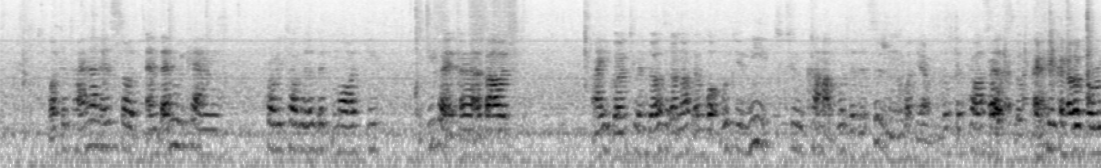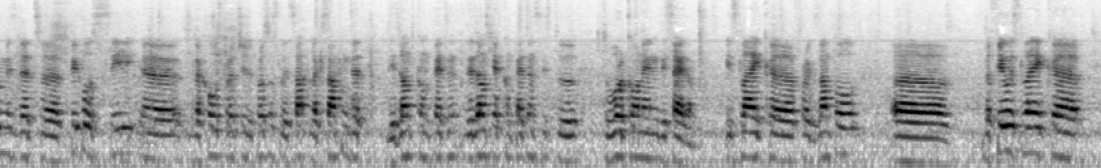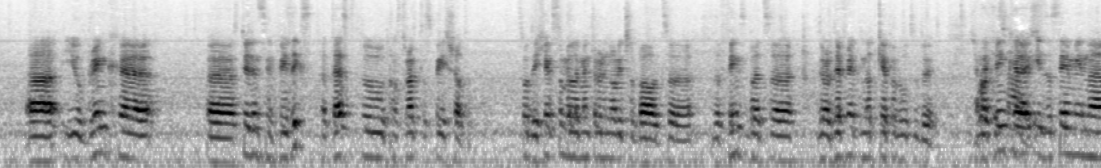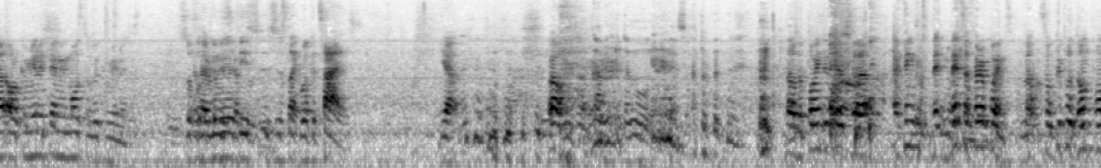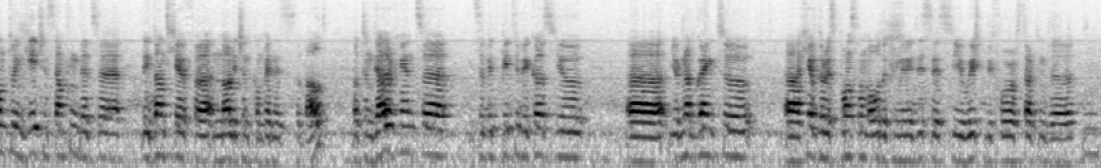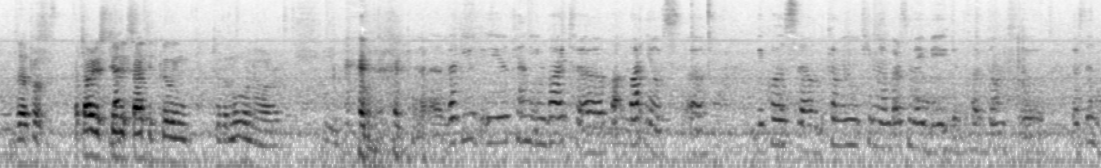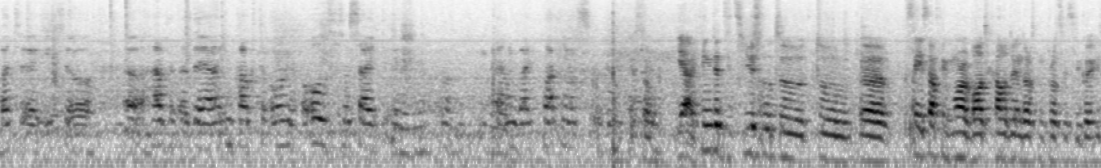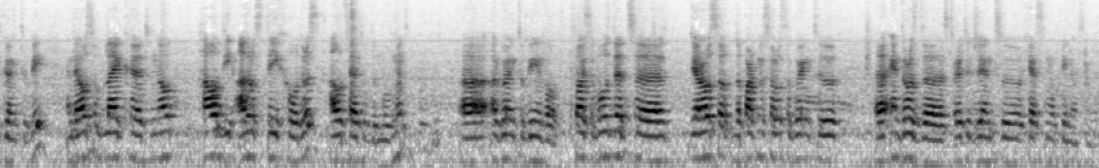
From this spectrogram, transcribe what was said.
what the timeline is, so, and then we can probably talk a little bit more deep, deeper uh, about are you going to endorse it or not, and what would you need to come up with a decision, what Yeah. would the process look I like? think another problem is that uh, people see uh, the whole strategy process like, like something that they don't competen- they don't have competencies to, to work on and decide on. It's like, uh, for example, uh, the field is like uh, uh, you bring uh, uh, students in physics a task to construct a space shuttle. So they have some elementary knowledge about uh, the things, but uh, they are definitely not capable to do it. And I think uh, it's the same in uh, our community and in most of the communities. So for the community, it's, it's just like rocket science. Yeah. well, Coming to the moon. Yes. no, the point is that uh, I think that, that's a fair point. So people don't want to engage in something that uh, they don't have uh, knowledge and competencies about. But on the other hand, uh, it's a bit pity because you uh, you're not going to uh, have the response from all the communities as you wished before starting the the process. but are you still excited going to the moon or? Uh, but you, you can invite uh, partners uh, because um, community members maybe uh, don't uh, understand, but uh, it uh, uh, have their impact on all society. Um, you can invite partners. So yeah, I think that it's useful to to uh, say something more about how the endorsement process is, go- is going to be, and I also would like uh, to know how the other stakeholders outside of the movement uh, are going to be involved. So I suppose that uh, they are also the partners are also going to uh, endorse the strategy and to have some opinions on it.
